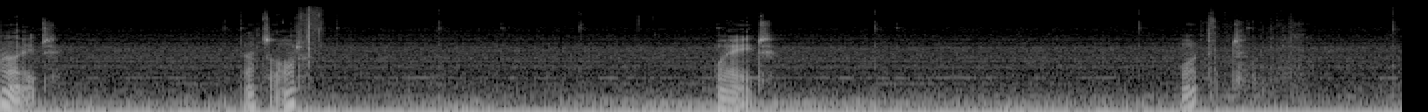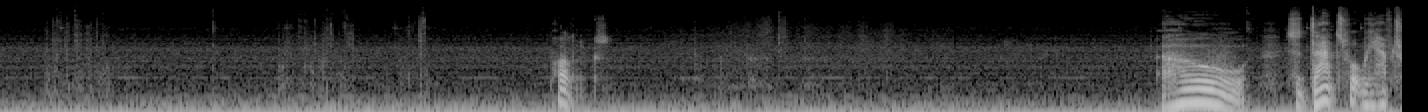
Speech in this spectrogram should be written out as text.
Right. That's odd. Wait. What? Pollux. Oh, so that's what we have to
